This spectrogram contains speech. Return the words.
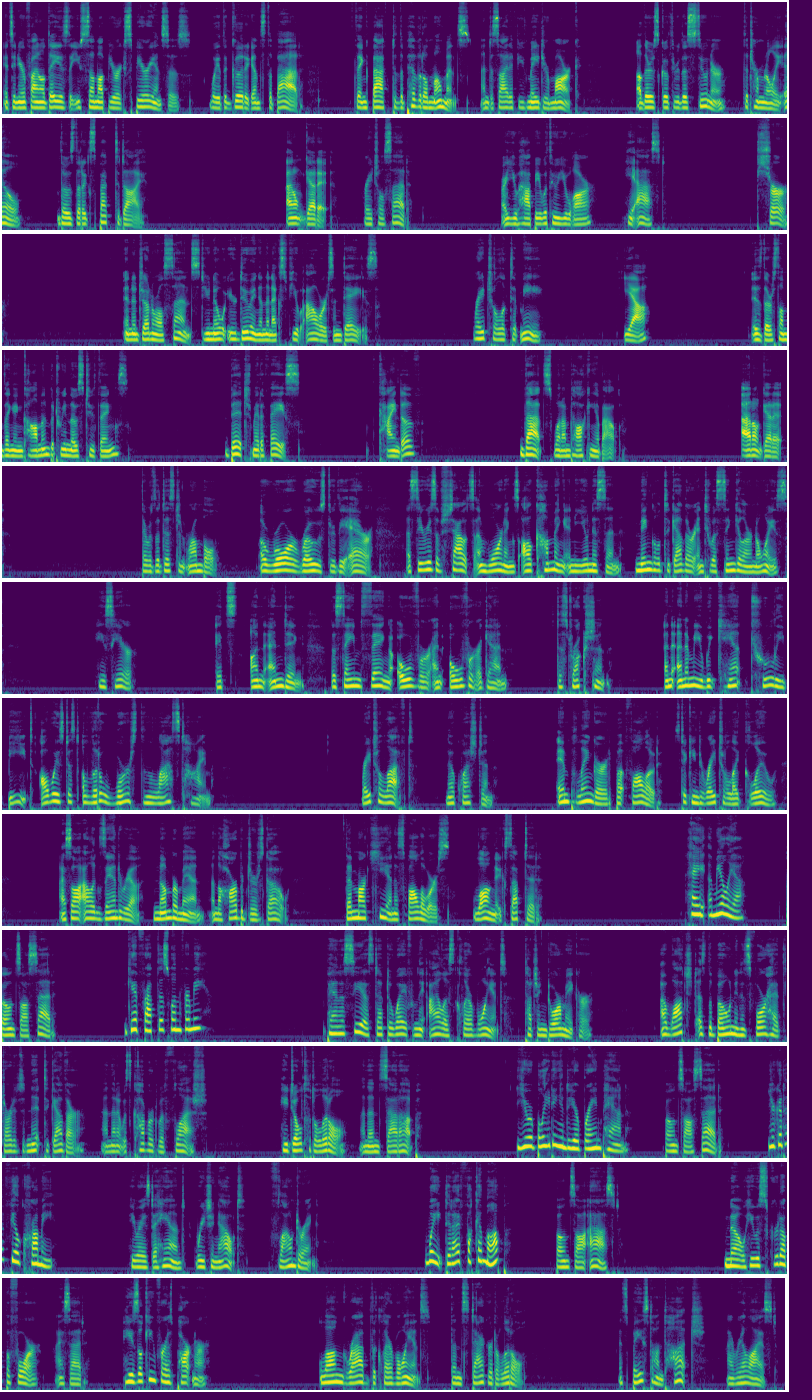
It's in your final days that you sum up your experiences, weigh the good against the bad, think back to the pivotal moments, and decide if you've made your mark. Others go through this sooner, the terminally ill, those that expect to die. I don't get it, Rachel said. Are you happy with who you are? He asked. Sure. In a general sense, do you know what you're doing in the next few hours and days? Rachel looked at me. Yeah. Is there something in common between those two things? Bitch made a face. Kind of. That's what I'm talking about. I don't get it. There was a distant rumble. A roar rose through the air, a series of shouts and warnings all coming in unison, mingled together into a singular noise. He's here. It's unending, the same thing over and over again. Destruction. An enemy we can't truly beat, always just a little worse than the last time. Rachel left, no question. Imp lingered but followed, sticking to Rachel like glue. I saw Alexandria, Numberman, and the Harbingers go. Then Marquis and his followers, long accepted. Hey, Amelia, Bonesaw said. Gift wrap this one for me? Panacea stepped away from the eyeless clairvoyant, touching Doormaker. I watched as the bone in his forehead started to knit together, and then it was covered with flesh. He jolted a little, and then sat up. You are bleeding into your brain pan, Bonesaw said. You're gonna feel crummy. He raised a hand, reaching out, floundering. Wait, did I fuck him up? Bonesaw asked. No, he was screwed up before, I said. He's looking for his partner. Lung grabbed the clairvoyant, then staggered a little. It's based on touch, I realized.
